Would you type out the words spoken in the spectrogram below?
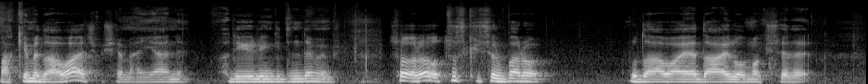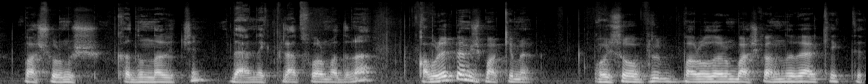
Mahkeme dava açmış hemen yani. Hadi yürüyün gidin dememiş. Sonra 30 küsür baro bu davaya dahil olmak üzere başvurmuş kadınlar için dernek platform adına kabul etmemiş mahkeme. Oysa o baroların başkanları erkekti.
